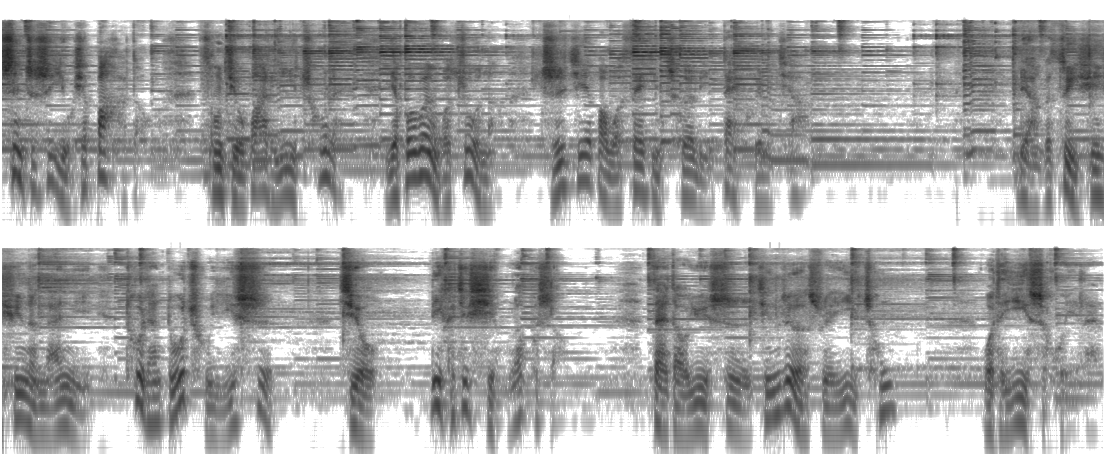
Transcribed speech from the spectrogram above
甚至是有些霸道。从酒吧里一出来，也不问我住哪，直接把我塞进车里带回了家。两个醉醺醺的男女突然独处一室，酒立刻就醒了不少。再到浴室，经热水一冲。我的意识回来了，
